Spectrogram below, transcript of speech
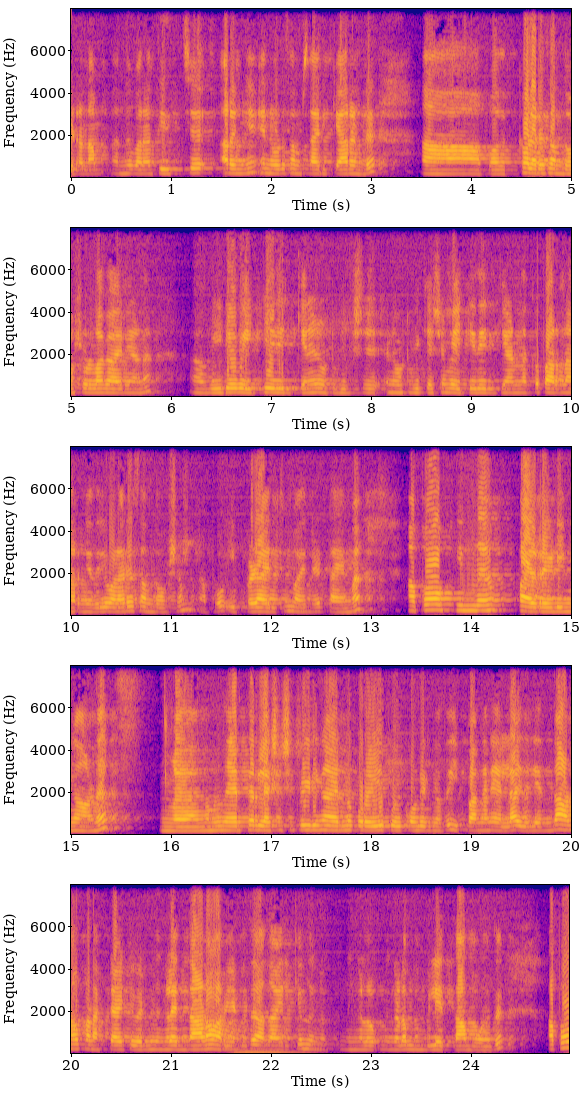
ഇടണം എന്ന് പറഞ്ഞ് തിരിച്ച് അറിഞ്ഞ് എന്നോട് സംസാരിക്കാറുണ്ട്. അപ്പോൾ അതൊക്കെ വളരെ സന്തോഷമുള്ള കാര്യമാണ്. വീഡിയോ വെയിറ്റ് ചെയ്തിരിക്കുകയാണ് നോട്ടിഫിക്കേഷൻ നോട്ടിഫിക്കേഷൻ വെയിറ്റ് ചെയ്തിരിക്കുകയാണെന്നൊക്കെ പറഞ്ഞറിഞ്ഞതിൽ വളരെ സന്തോഷം. അപ്പോൾ ഇപ്പോഴായിരിക്കും അതിന്റെ ടൈം അപ്പോൾ ഇന്ന് ഫയൽ റീഡിംഗ് ആണ്. നമ്മൾ നേരത്തെ റിലേഷൻഷിപ്പ് റീഡിംഗ് ആയിരുന്നു കുറേ പോയിക്കൊണ്ടിരുന്നത്. ഇപ്പൊ അങ്ങനെയല്ല. ഇതിൽ എന്താണോ കണക്ട് ആയിട്ട് വരുന്നത് നിങ്ങൾ എന്താണോ അറിയേണ്ടത് അതായിരിക്കും നിങ്ങൾ നിങ്ങൾ നിങ്ങളുടെ മുമ്പിൽ എത്താൻ പോകുന്നത് അപ്പോൾ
